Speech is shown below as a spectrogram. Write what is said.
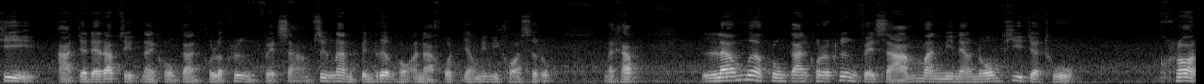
ที่อาจจะได้รับสิทธิ์ในโครงการคนละครึ่งเฟส3ซึ่งนั่นเป็นเรื่องของอนาคตยังไม่มีข้อสรุปนะครับ แล้วเมื่อโครงการคนละครึ่งเฟส3มันมีแนวโน้มที่จะถูกคลอด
